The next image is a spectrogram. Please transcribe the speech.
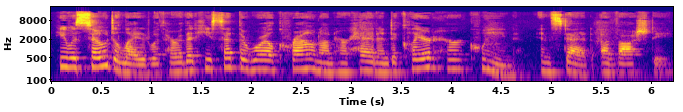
He was so delighted with her that he set the royal crown on her head and declared her queen instead of Vashti.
